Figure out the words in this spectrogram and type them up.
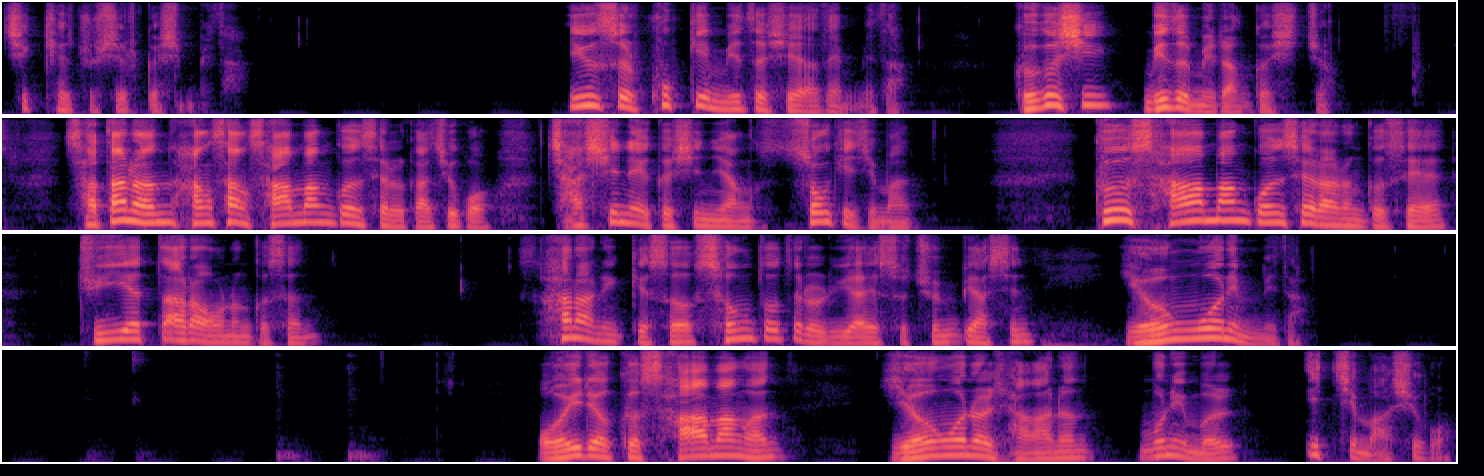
지켜주실 것입니다. 이것을 굳게 믿으셔야 됩니다. 그것이 믿음이란 것이죠. 사탄은 항상 사망 권세를 가지고 자신의 것인 양 속이지만 그 사망 권세라는 것에 뒤에 따라오는 것은 하나님께서 성도들을 위하여서 준비하신 영원입니다. 오히려 그 사망은 영원을 향하는 문임을 잊지 마시고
